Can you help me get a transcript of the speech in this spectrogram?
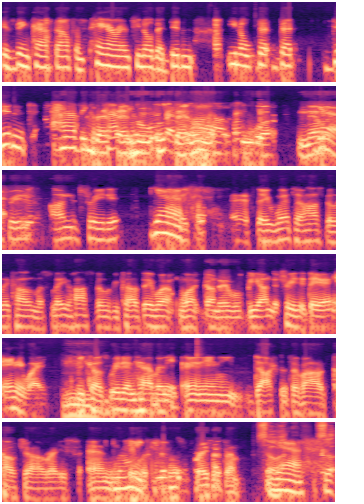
is being passed down from parents, you know, that didn't, you know, that that didn't have the capacity that, who, that who, who were never yes. treated, untreated. Yes. If they went to a hospital, they call them a slave hospital because they weren't, weren't going to be undertreated there anyway. Mm. Because we didn't have any any doctors of our culture or race, and right. it was racism. So, yes. so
